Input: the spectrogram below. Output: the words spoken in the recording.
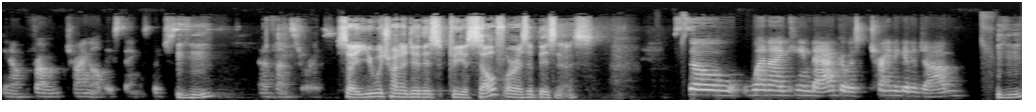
you know, from trying all these things, which is mm-hmm. kind of fun stories. So you were trying to do this for yourself or as a business? So when I came back, I was trying to get a job, mm-hmm.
